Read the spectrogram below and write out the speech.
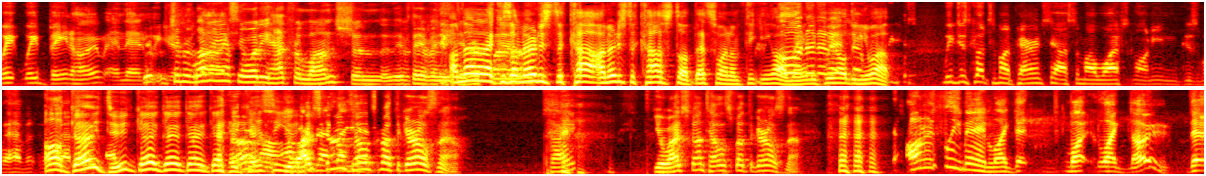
we, we we've been home and then we just. Jimmy, why don't uh, I ask you what he had for lunch and if they have any? Oh no, dinner no, no, because I noticed the car. I noticed the car stopped. That's why I'm thinking, oh, man, no, if we're no, holding no, you up. We just, got to my parents' house and my wife's gone in because we're having. Oh, we're go, having- dude, go, go, go, go, Oh, go. See your you. wife's That's gone. not Tell yet. us about the girls now. Sorry. Your wife's gone. Tell us about the girls now. Honestly, man, like that. My, like no, that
